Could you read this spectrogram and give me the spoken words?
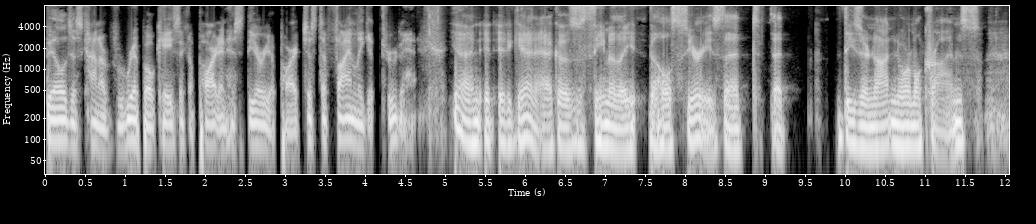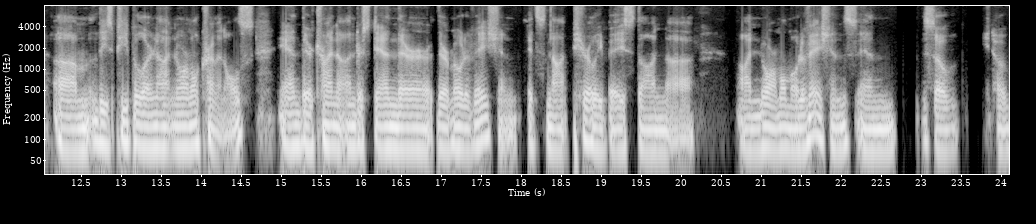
Bill just kind of rip Ocasek apart and his theory apart just to finally get through to him. Yeah, and it, it again echoes the theme of the the whole series that that these are not normal crimes. Um, these people are not normal criminals, and they're trying to understand their their motivation. It's not purely based on uh, on normal motivations, and so you know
